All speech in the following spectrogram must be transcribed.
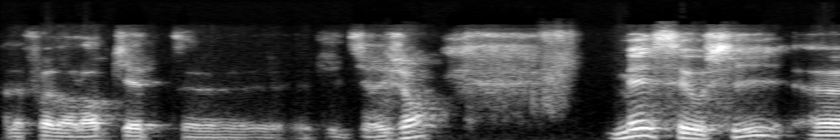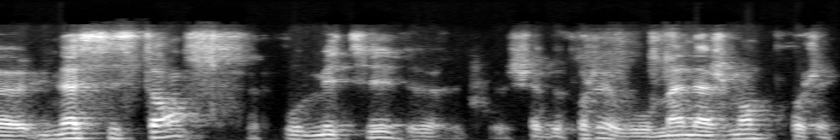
à la fois dans l'enquête des dirigeants, mais c'est aussi euh, une assistance au métier de, chef de projet ou au management de projet.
